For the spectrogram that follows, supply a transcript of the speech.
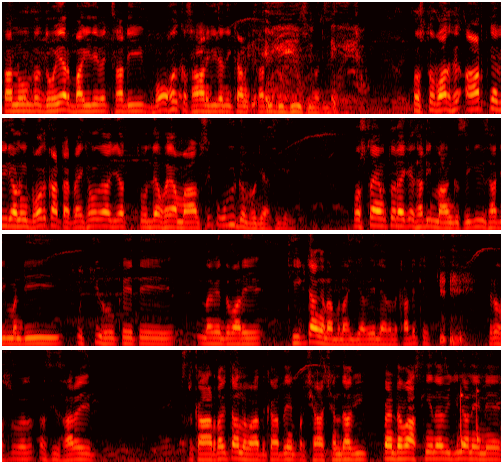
ਸਾਨੂੰ ਮਤਲਬ 2022 ਦੇ ਵਿੱਚ ਸਾਡੀ ਬਹੁਤ ਕਿਸਾਨ ਵੀਰਾਂ ਦੀ ਕਣਕ ਸਾਡੀ ਡੁੱਬੀ ਸੀ ਮੰਡੀ ਦੇ ਵਿੱਚ। ਉਸ ਤੋਂ ਬਾਅਦ ਫਿਰ ਆੜਤੀਆਂ ਵੀਰਾਂ ਨੂੰ ਵੀ ਬਹੁਤ ਘਾਟਾ ਪਿਆ ਕਿਉਂਕਿ ਉਹਦਾ ਜਿਹੜਾ ਤੋਲਿਆ ਹੋਇਆ ਮਾਲ ਸੀ, ਉਹ ਵੀ ਡੁੱਬ ਗਿਆ ਸੀਗਾ ਜੀ। ਉਸ ਟਾਈਮ ਤੋਂ ਲੈ ਕੇ ਸਾਡੀ ਮੰਗ ਸੀਗੀ ਵੀ ਸਾਡੀ ਮੰਡੀ ਉੱਚੀ ਹੋ ਕੇ ਤੇ ਨਵੇਂ ਦੁਬਾਰੇ ਠੀਕ ਢੰਗ ਨਾਲ ਬਣਾਈ ਜਾਵੇ ਲੈਵਲ ਕੱਢ ਕੇ। ਫਿਰ ਉਸ ਵਕਤ ਅਸੀਂ ਸਾਰੇ ਸਰਕਾਰ ਦਾ ਵੀ ਧੰਨਵਾਦ ਕਰਦੇ ਹਾਂ, ਪ੍ਰਸ਼ਾਸਨ ਦਾ ਵੀ, ਪਿੰਡ ਵਾਸੀਆਂ ਦਾ ਵੀ ਜਿਨ੍ਹਾਂ ਨੇ ਨੇ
